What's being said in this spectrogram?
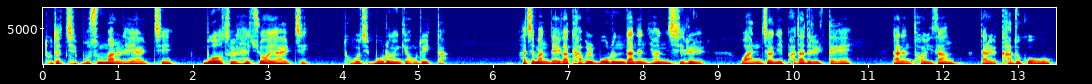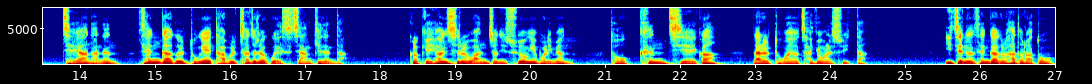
도대체 무슨 말을 해야 할지, 무엇을 해주어야 할지 도무지 모르는 경우도 있다. 하지만 내가 답을 모른다는 현실을 완전히 받아들일 때 나는 더 이상 나를 가두고 제한하는 생각을 통해 답을 찾으려고 애쓰지 않게 된다. 그렇게 현실을 완전히 수용해버리면 더욱 큰 지혜가 나를 통하여 작용할 수 있다. 이제는 생각을 하더라도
